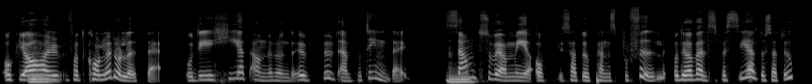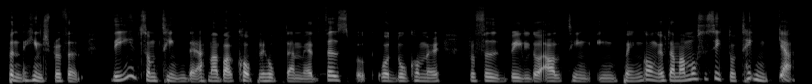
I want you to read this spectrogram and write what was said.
Och jag Mm. har fått kolla då lite och det är helt annorlunda utbud än på Tinder. Mhm. Samt så var jag med och satte upp hennes profil och det var väldigt speciellt att sätta upp en Hinge-profil. Det är inte som Tinder att man bara kopplar ihop den med Facebook och då kommer profilbild och allting in på en gång utan man måste sitta och tänka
